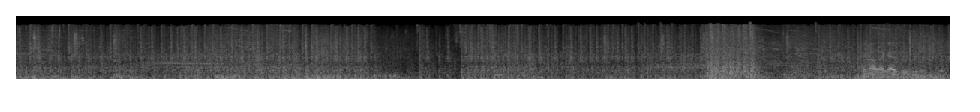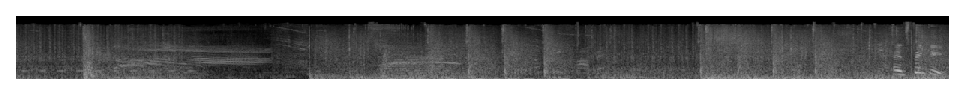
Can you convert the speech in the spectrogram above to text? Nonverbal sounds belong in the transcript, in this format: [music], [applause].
Oh no, that guy's easy. Hey, it's Pinky!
